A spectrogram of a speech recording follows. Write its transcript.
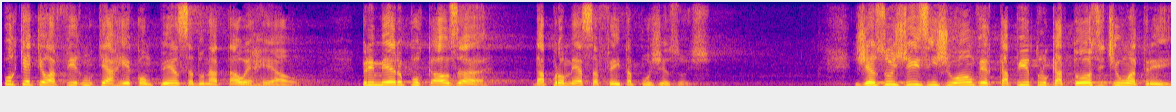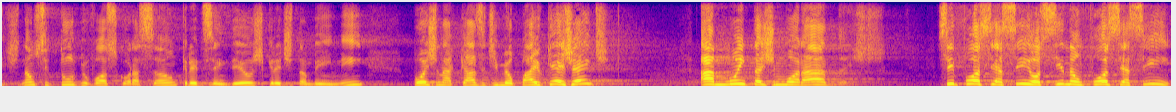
Por que, que eu afirmo que a recompensa do Natal é real? Primeiro, por causa da promessa feita por Jesus. Jesus diz em João capítulo 14, de 1 a 3: Não se turbe o vosso coração, credes em Deus, crede também em mim, pois na casa de meu pai, o que, gente? Há muitas moradas. Se fosse assim, ou se não fosse assim,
